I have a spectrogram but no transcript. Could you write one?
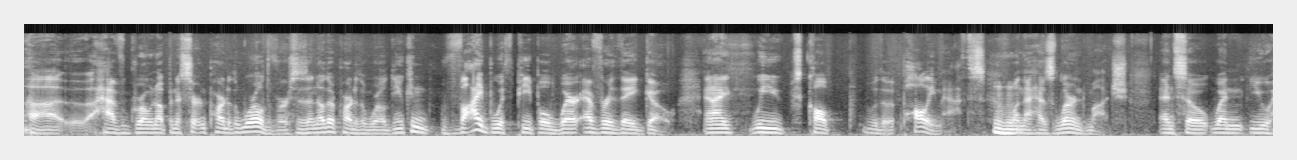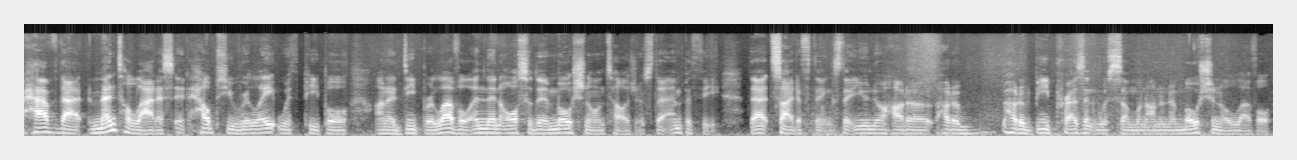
uh, have grown up in a certain part of the world versus another part of the world. You can vibe with people wherever they go, and I we call the polymaths, mm-hmm. one that has learned much. And so when you have that mental lattice, it helps you relate with people on a deeper level. And then also the emotional intelligence, the empathy, that side of things, that you know how to how to how to be present with someone on an emotional level.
